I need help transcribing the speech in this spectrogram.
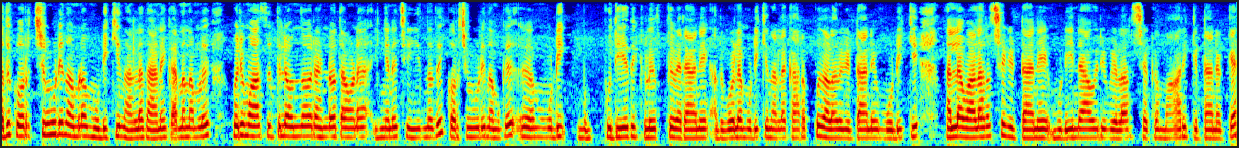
അത് കുറച്ചും കൂടി നമ്മുടെ മുടിക്ക് നല്ലതാണ്. കാരണം നമ്മൾ ഒരു മാസത്തിൽ ഒന്നോ രണ്ടോ തവണ ഇങ്ങനെ ചെയ്യുന്നത് കുറച്ചും കൂടി നമുക്ക് മുടി പുതിയത് കിളിർത്ത് വരാൻ അതുപോലെ മുടിക്ക് നല്ല കറുപ്പ് കളർ കിട്ടാൻ മുടിക്ക് നല്ല വളർച്ച കിട്ടാൻ മുടീന്റെ ആ ഒരു വിളർച്ചയൊക്കെ മാറി കിട്ടാനൊക്കെ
